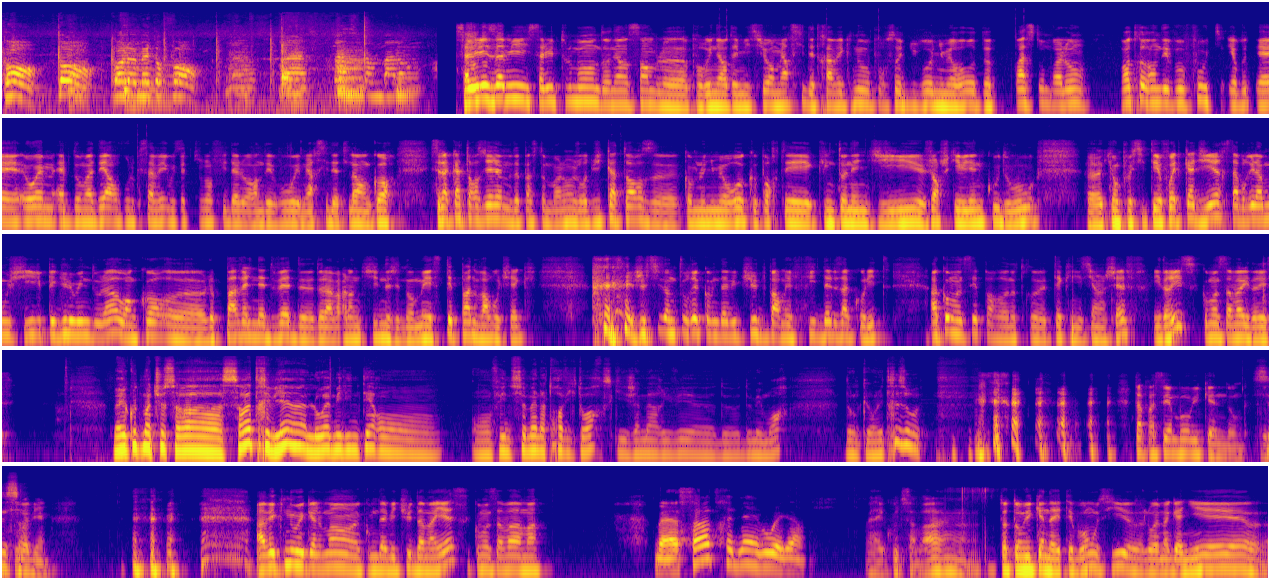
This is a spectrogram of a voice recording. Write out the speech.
Quand, quand, quand le met au fond. Salut les amis, salut tout le monde, on est ensemble pour une heure d'émission. Merci d'être avec nous pour ce nouveau numéro de Passe ton ballon, votre rendez-vous foot et OM hebdomadaire. Vous le savez, vous êtes toujours fidèles au rendez-vous et merci d'être là encore. C'est la 14e de Passe ton ballon aujourd'hui, 14 euh, comme le numéro que portaient Clinton NG, Georges Kevin Koudou, euh, qui on peut citer Fouet Kadir, Sabri Lamouchi, Peggy Louindoula ou encore euh, le Pavel Nedved de la Valentine, j'ai nommé Stepan Varouchek. je suis entouré comme d'habitude par mes fidèles acolytes, à commencer par notre technicien en chef, Idriss. Comment ça va Idriss? Bah écoute Mathieu, ça va, ça va très bien. L'OM et l'Inter ont, fait une semaine à trois victoires, ce qui n'est jamais arrivé euh, de, mémoire. Donc on est très heureux. T'as passé un bon week-end donc. C'est ça. va bien. Avec nous également, comme d'habitude, Amaïs. Comment ça va, Ama? Ben, Ça va très bien et vous, les gars? Bah, écoute, ça va. Hein. Toi, ton week-end a été bon aussi. Euh, L'OM a gagné. Euh...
